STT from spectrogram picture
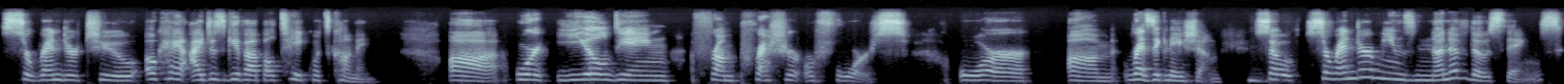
surrender to okay i just give up i'll take what's coming uh or yielding from pressure or force or um resignation. Mm-hmm. so surrender means none of those things.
